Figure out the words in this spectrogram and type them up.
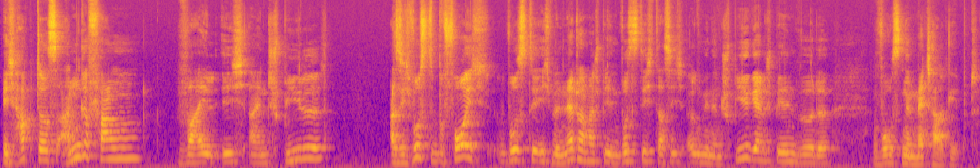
ich habe das angefangen, weil ich ein Spiel. Also ich wusste, bevor ich wusste, ich will Netrunner spielen, wusste ich, dass ich irgendwie ein Spiel gern spielen würde, wo es eine Meta gibt.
